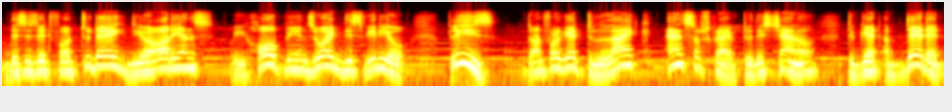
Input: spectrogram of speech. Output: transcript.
this is it for today, dear audience. We hope you enjoyed this video. Please don't forget to like and subscribe to this channel to get updated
